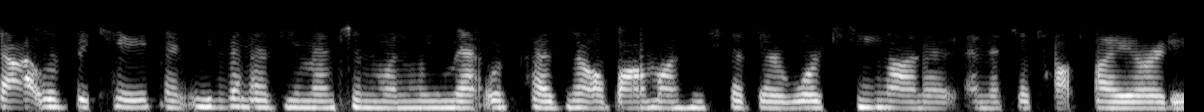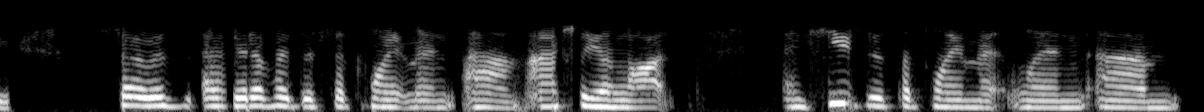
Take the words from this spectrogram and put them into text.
that was the case. And even as you mentioned, when we met with President Obama, he said they're working on it and it's a top priority. So it was a bit of a disappointment, um, actually a lot, a huge disappointment when um,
